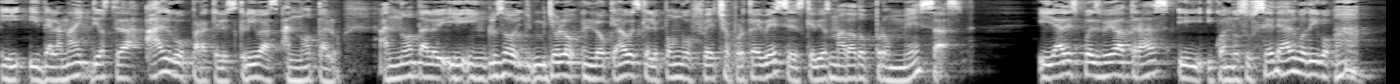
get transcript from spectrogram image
y, y de la night Dios te da algo para que lo escribas, anótalo. Anótalo. Y incluso yo lo, lo que hago es que le pongo fecha porque hay veces que Dios me ha dado promesas. Y ya después veo atrás y, y cuando sucede algo digo, ah,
